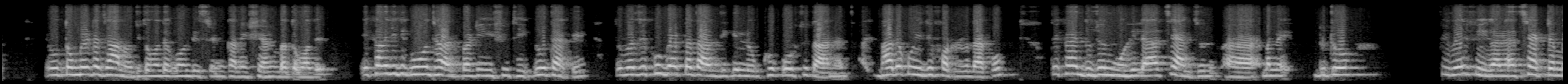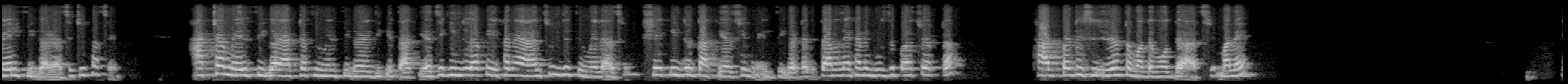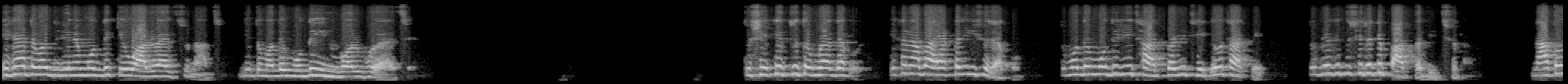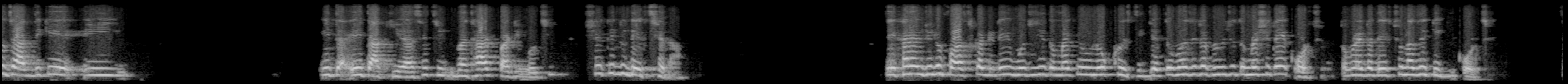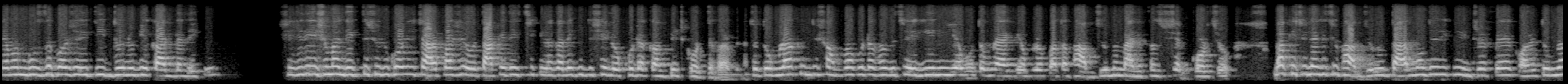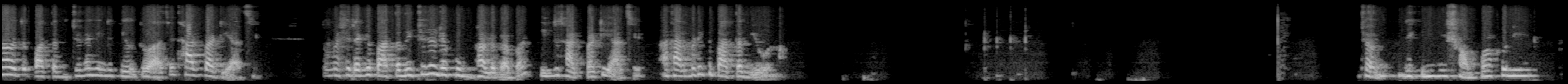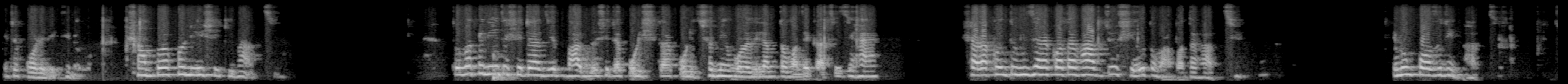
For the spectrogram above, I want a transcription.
এবং তোমরা এটা জানো যে তোমাদের কোনো ডিস্টেন্ট কানেকশন বা তোমাদের এখানে যদি কোনো থার্ড পার্টি ইস্যু থেকেও থাকে, তোমরা যে খুব একটা তার দিকে লক্ষ্য করছ তা না। ভালো করে যে ফটোটা দেখো, তো এখানে দুজন মহিলা আছে, একজন মানে দুটো ফিমেল ফিগার আছে, একটা মেল ফিগার আছে, ঠিক আছে? একটা মেল ফিগার একটা ফিমেল ফিগারের দিকে তাকিয়ে আছে। কিন্তু দেখো এখানে একজন যে ফিমেল আছে, সে কিন্তু তাকিয়ে আছে মেল ফিগারটাতে তার মানে এখানে বুঝতে পারছ একটা? থার্ড পার্টি সিচুয়েশন তোমাদের মধ্যে আছে মানে এখানে তোমার দুজনের মধ্যে কেউ আরও একজন আছে, যে তোমাদের মধ্যে ইনভলভ হয়ে আছে। তো সেক্ষেত্রে তোমরা দেখো, এখানে আবার একটা জিনিসও দেখো, তোমাদের মধ্যে যদি থার্ড পার্টি থেকেও থাকে, তোমরা কিন্তু সেটাকে পাত্তা দিচ্ছ না। না তো যার দিকে এই এই তাকিয়ে আছে থার্ড পার্টি বলছি, সে কিন্তু দেখছে না। এখানে জন্য ফার্স্ট কার্ড এটাই বলছি যে তোমরা কেউ লক্ষ্যস্থির যে তোমরা যেটা ভেবেছো তোমরা সেটাই করছ। তোমরা এটা দেখছ না যে কি কি করছে। যেমন বুঝতে পারছ এই তীর ধনুকে কার্ডটা দেখে। সে যদি এই সময় দেখতে শুরু করে চারপাশে ও তাকে দেখছে কিনা, তাহলে কিন্তু সেই লক্ষ্যটা কমপ্লিট করতে পারবে না। তো তোমরা কিন্তু সম্পর্কটা ভেবেছো এগিয়ে নিয়ে যাব, তোমরা একে অপরের কথা ভাবছ বা ম্যানিফেস্টেশন করছ বা কিছু না কিছু ভাবছ। তার মধ্যে যদি কেউ ইন্টারফেয়ার করে, তোমরা হয়তো পাত্তা দিচ্ছ না, কিন্তু কেউ তো আছে থার্ড পার্টি আছে। তোমরা সেটাকে পাত্তা দিচ্ছ না, এটা খুব ভালো ব্যাপার, কিন্তু থার্ড পার্টি আছে। আর থার্ড পার্টিকে পাত্তা দিও না। দেখে নিবি সম্পর্ক নিয়ে এটা পরে দেখে নেব। সম্পর্ক নিয়ে সে কি ভাবছে? তোমাকে নিয়ে তো সেটা যে ভাবলো, সেটা পরিষ্কার পরিচ্ছন্ন বলে দিলাম তোমাদের কাছে যে হ্যাঁ সারাক্ষণ তুমি যার কথা ভাবছ, সেও তোমার কথা ভাবছে। এবং পজিটিভ ভাবছে।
